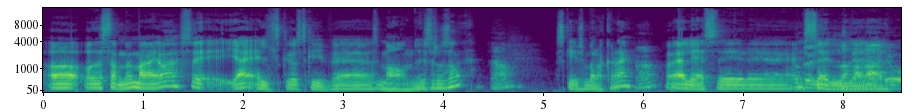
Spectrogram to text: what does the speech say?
Og, og det samme med meg òg. Så jeg, jeg elsker å skrive manuser og sånn. Ja. Skriver som rakkeren, jeg. Ja. Og jeg leser eh, Og selv her er det jo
